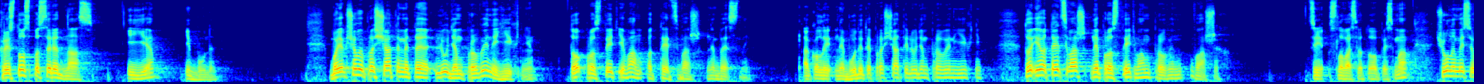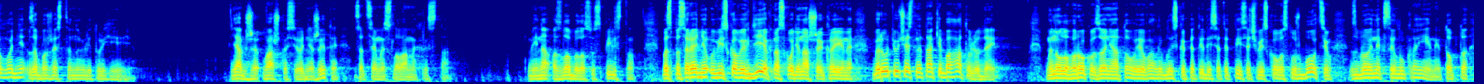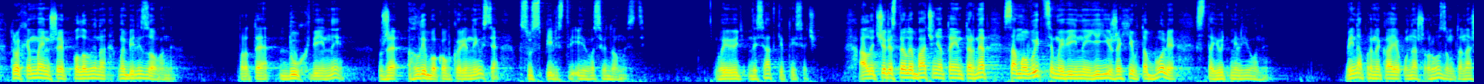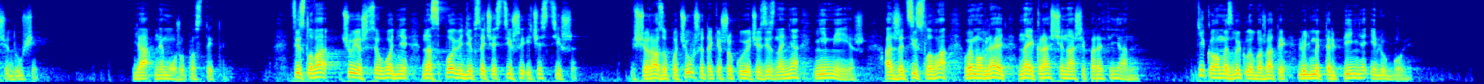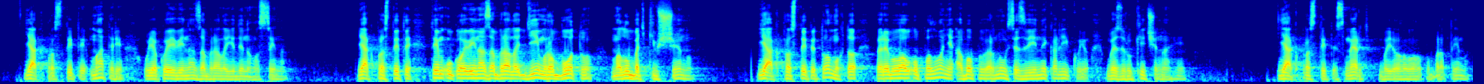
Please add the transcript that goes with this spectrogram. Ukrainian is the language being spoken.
Христос посеред нас і є, і буде. Бо якщо ви прощатимете людям провини їхні, то простить і вам Отець ваш Небесний. А коли не будете прощати людям провин їхніх, то і Отець ваш не простить вам провин ваших. Ці слова Святого Письма чули ми сьогодні за Божественною літургією. Як же важко сьогодні жити за цими словами Христа? Війна озлобила суспільство. Безпосередньо у військових діях на сході нашої країни беруть участь не так і багато людей. Минулого року в зоні АТО воювали близько 50 тисяч військовослужбовців Збройних сил України, тобто трохи менше як половина мобілізованих. Проте дух війни вже глибоко вкорінився в суспільстві і його свідомості. Воюють десятки тисяч. Але через телебачення та інтернет самовидцями війни, її жахів та болі стають мільйони. Війна проникає у наш розум та наші душі. Я не можу простити. Ці слова чуєш сьогодні на сповіді все частіше і частіше. Щоразу, почувши таке шокуюче зізнання, німієш. Адже ці слова вимовляють найкращі наші парафіяни, ті, кого ми звикли вважати людьми терпіння і любові. Як простити матері, у якої війна забрала єдиного сина? Як простити тим, у кого війна забрала дім, роботу, малу батьківщину? Як простити тому, хто перебував у полоні або повернувся з війни калікою без руки чи ноги? Як простити смерть бойового побратима?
